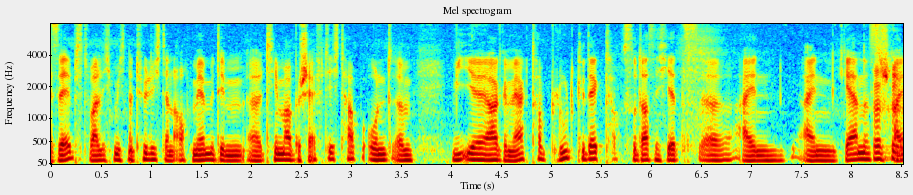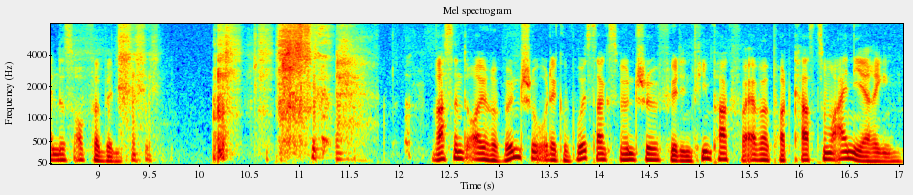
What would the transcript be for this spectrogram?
selbst, weil ich mich natürlich dann auch mehr mit dem äh, Thema beschäftigt habe und ähm, wie ihr ja gemerkt habt, Blut gedeckt habe, sodass ich jetzt äh, ein, ein gernes, schreiendes Opfer bin. Was sind eure Wünsche oder Geburtstagswünsche für den Theme Park Forever Podcast zum Einjährigen?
